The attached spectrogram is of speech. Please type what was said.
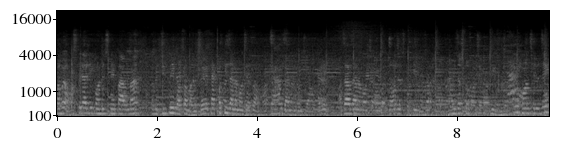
तपाईँ हस्पिटालिटी कन्टेस्ट नेपालमा तपाईँ जित्नै पर्छ भनिसक्यो त्यहाँ कतिजना मान्छे आउँछ हजारजना मान्छे आउँछ है हजारजना मान्छे आउँछ। जजेस कति हुन्छ? हामी जस्तो मान्छे कति हुन्छ? त्यो मान्छेले चाहिँ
